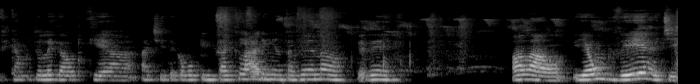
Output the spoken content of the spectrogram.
ficar muito legal, porque a, a tinta que eu vou pintar é clarinha, tá vendo? Quer ver? Olha lá, ó. E é um verde,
